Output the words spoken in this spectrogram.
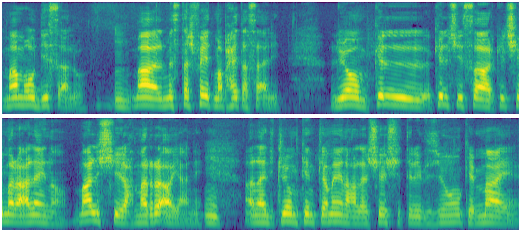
ما معود يسألوا. ما المستشفيات ما بحياتها سألت. اليوم كل كل شيء صار كل شيء مر علينا. معلش رح مرقها يعني. م. أنا هذيك اليوم كنت كمان على شاشة التلفزيون كان معي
